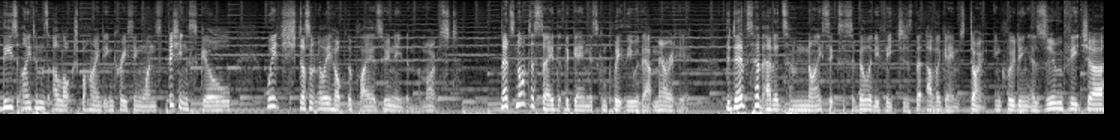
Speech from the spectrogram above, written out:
these items are locked behind increasing one's fishing skill, which doesn't really help the players who need them the most. That's not to say that the game is completely without merit here. The devs have added some nice accessibility features that other games don't, including a zoom feature,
